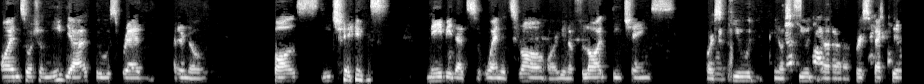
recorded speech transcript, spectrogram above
on social media to spread, I don't know, false teachings, maybe that's when it's wrong, or you know, flawed teachings, or oh skewed, you know, skewed uh, perspective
